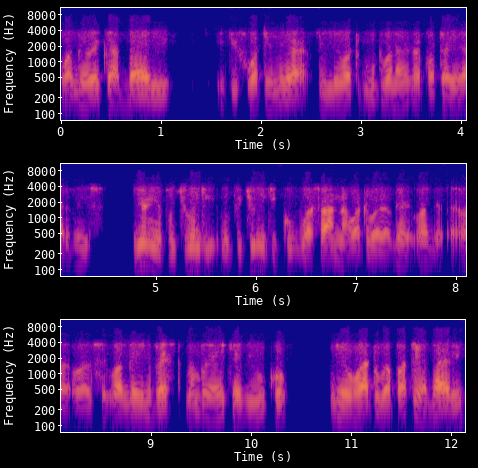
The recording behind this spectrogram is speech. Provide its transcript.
wangeweka habari ikifuatilia vile watu mtu anaweza pata ARVs. Hiyo ni opportunity, opportunity kubwa sana. Watu wange, wange, wange invest mambo ya HIV huko ndio watu wapate habari,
